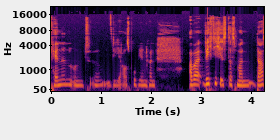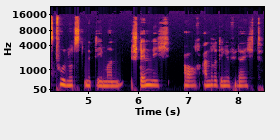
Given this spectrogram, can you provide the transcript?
kennen und ähm, die ihr ausprobieren könnt. Aber wichtig ist, dass man das Tool nutzt, mit dem man ständig auch andere Dinge vielleicht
